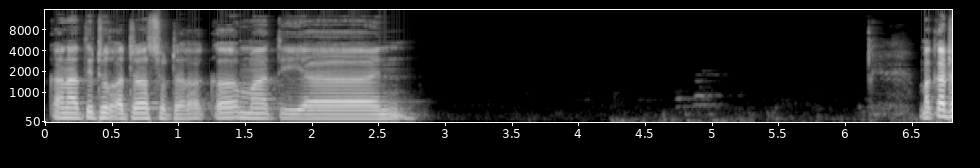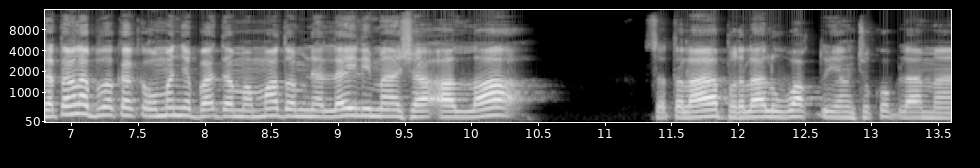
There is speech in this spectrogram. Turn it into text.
karena tidur adalah saudara kematian. Maka datanglah ke rumahnya ba'da mamadha minal laili Allah setelah berlalu waktu yang cukup lama.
